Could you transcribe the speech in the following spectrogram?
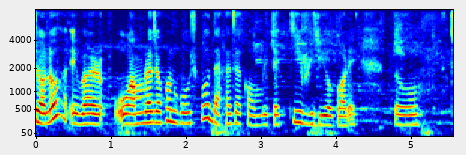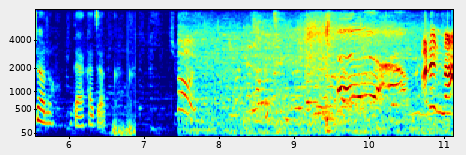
চলো, এবার ও আমরা যখন বসবো, দেখা যাক অমৃতা কি ভিডিও করে। তো চলো দেখা যাক। আরে না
